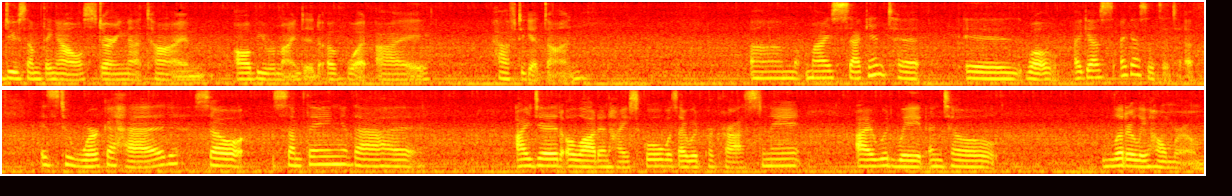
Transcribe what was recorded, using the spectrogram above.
do something else during that time, I'll be reminded of what I have to get done. Um, my second tip is well, I guess I guess it's a tip is to work ahead. So something that I did a lot in high school was I would procrastinate. I would wait until literally homeroom.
